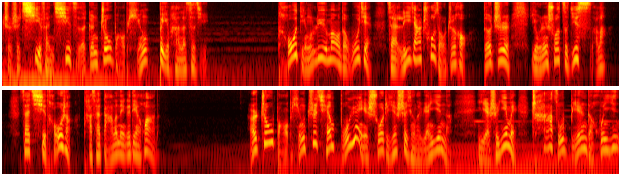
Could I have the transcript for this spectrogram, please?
只是气愤妻子跟周保平背叛了自己。头顶绿帽的吴健在离家出走之后，得知有人说自己死了，在气头上他才打了那个电话的。而周保平之前不愿意说这些事情的原因呢，也是因为插足别人的婚姻，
